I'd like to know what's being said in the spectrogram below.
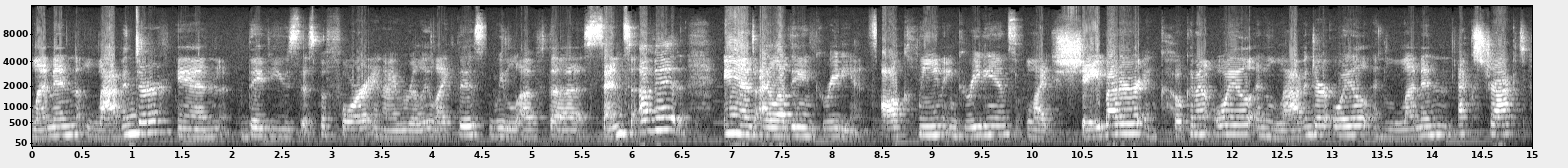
lemon lavender. And they've used this before and I really like this. We love the scent of it and I love the ingredients. All clean ingredients like shea butter and coconut oil and lavender oil and lemon extract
